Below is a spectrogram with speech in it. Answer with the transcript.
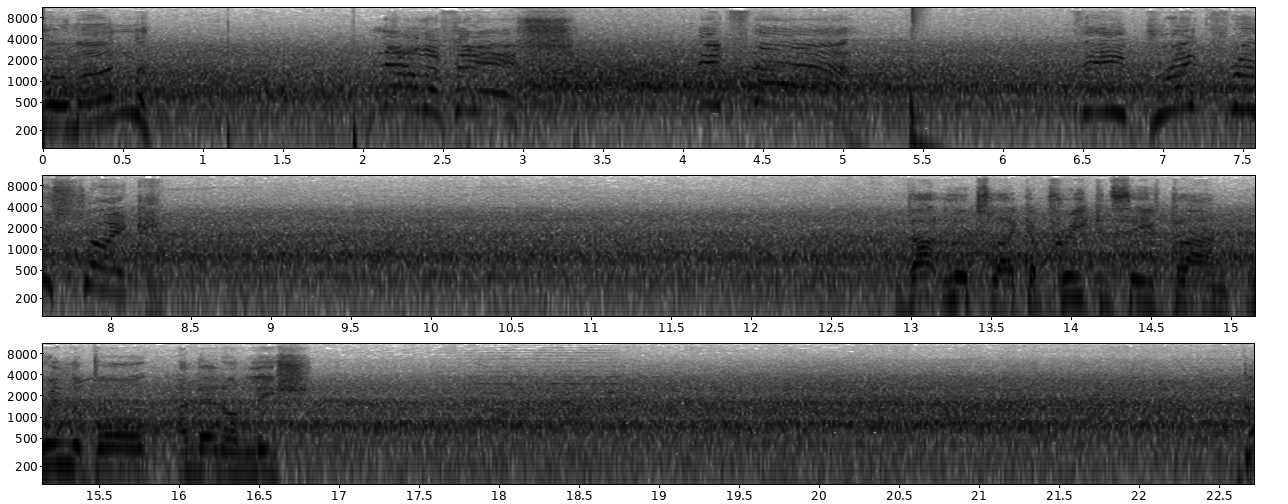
Coman. Now the finish! It's there! The breakthrough strike! That looks like a preconceived plan. Win the ball and then unleash. Goal!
